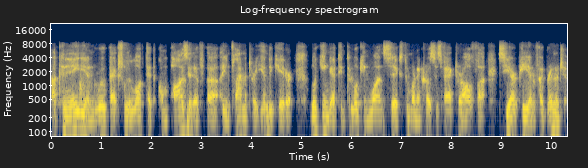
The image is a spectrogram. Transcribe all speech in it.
a Canadian group actually looked at composite of uh, inflammatory indicator, looking at interleukin 1, 6, tumor necrosis factor alpha, CRP, and fibrinogen.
